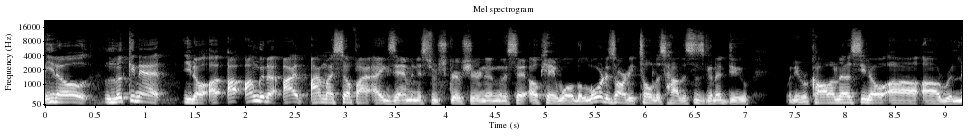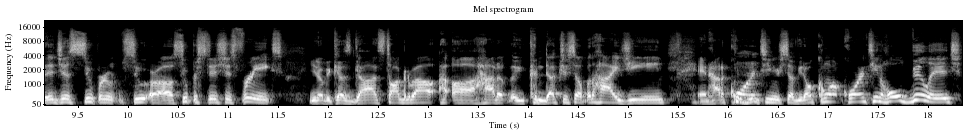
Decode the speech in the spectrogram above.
you know, looking at, you know, I, am gonna, I, I myself, I, I examine this from scripture, and I'm gonna say, okay, well, the Lord has already told us how this is gonna do when they were calling us, you know, uh, uh, religious, super, super uh, superstitious freaks, you know, because God's talking about uh, how to conduct yourself with hygiene and how to mm-hmm. quarantine mm-hmm. yourself. You don't quarantine a whole village,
